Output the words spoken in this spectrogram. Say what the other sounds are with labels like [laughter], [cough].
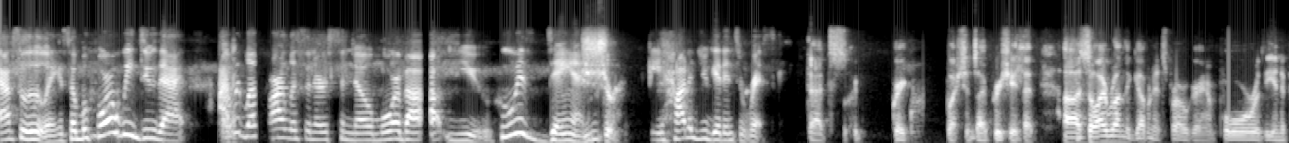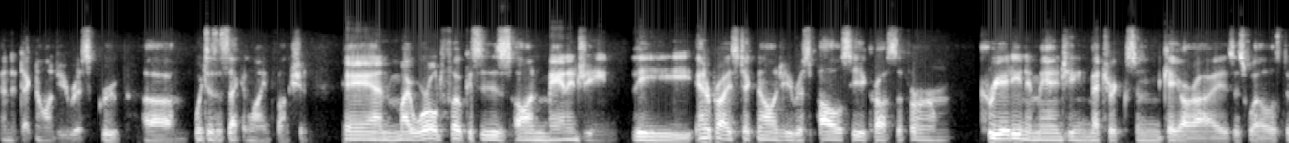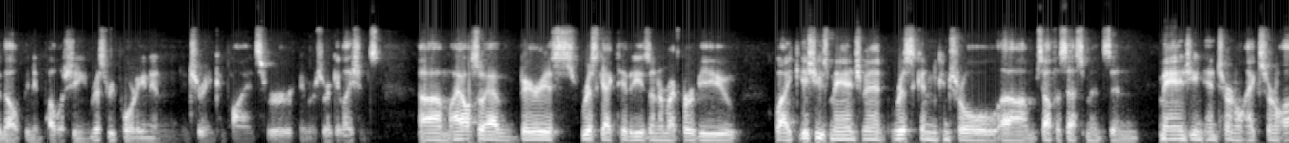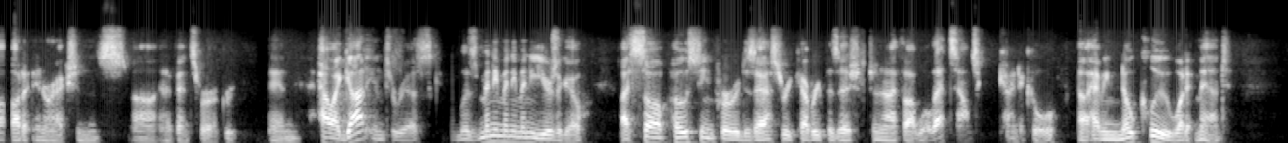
Absolutely. So before we do that, I would love for our listeners to know more about you. Who is Dan? Sure. How did you get into risk? That's a great questions. I appreciate that. Uh, so I run the governance program for the Independent Technology Risk Group, um, which is a second line function. And my world focuses on managing the enterprise technology risk policy across the firm, creating and managing metrics and KRIs, as well as developing and publishing risk reporting and ensuring compliance for numerous regulations. Um, I also have various risk activities under my purview, like issues management, risk and control, um, self assessments, and managing internal external audit interactions uh, and events for our group. And how I got into risk was many, many, many years ago. I saw a posting for a disaster recovery position, and I thought, well, that sounds kind of cool, uh, having no clue what it meant.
